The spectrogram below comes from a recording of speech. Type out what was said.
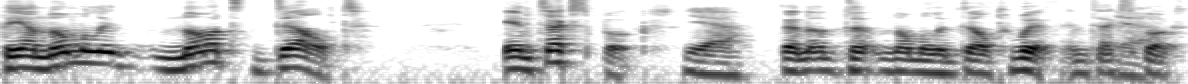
they are normally not dealt in textbooks. Yeah. They're not de- normally dealt with in textbooks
